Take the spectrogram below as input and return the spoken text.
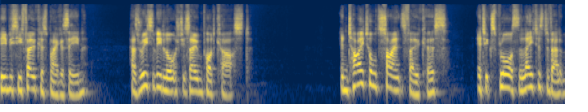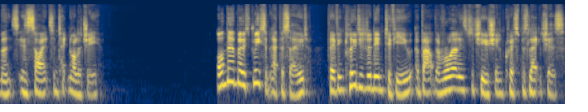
BBC Focus magazine, has recently launched its own podcast. Entitled Science Focus, it explores the latest developments in science and technology. On their most recent episode, they've included an interview about the Royal Institution Christmas lectures.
